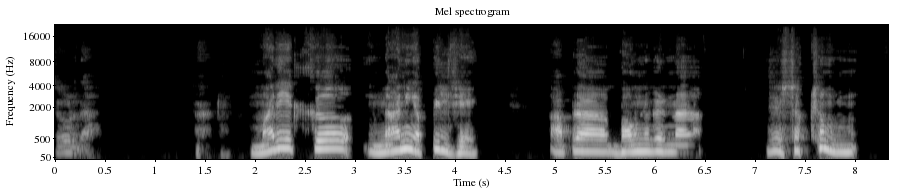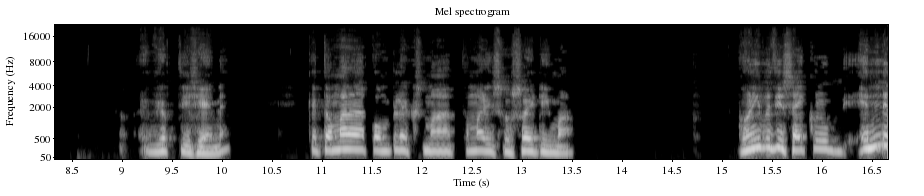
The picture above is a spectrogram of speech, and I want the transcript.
જોરદાર. મારી એક નાની અપીલ છે આપણા ભાવનગરના જે સક્ષમ વ્યક્તિ છે એને, કે તમારા કોમ્પ્લેક્સમાં, તમારી સોસાયટીમાં ઘણી બધી સાયકલો એમને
